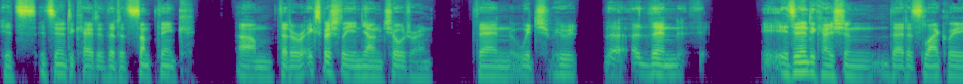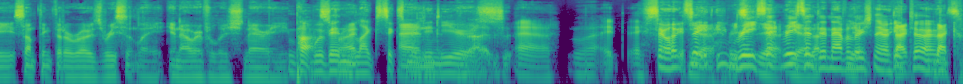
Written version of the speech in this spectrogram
it's it's an indicator that it's something um, that are especially in young children, then which who uh, then it's an indication that it's likely something that arose recently in our evolutionary past, within right? like six million And, uh, years. Uh, it- so it's Yeah, recent- recent, yeah, yeah, recent that- in yeah, evolutionary that- terms. that-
